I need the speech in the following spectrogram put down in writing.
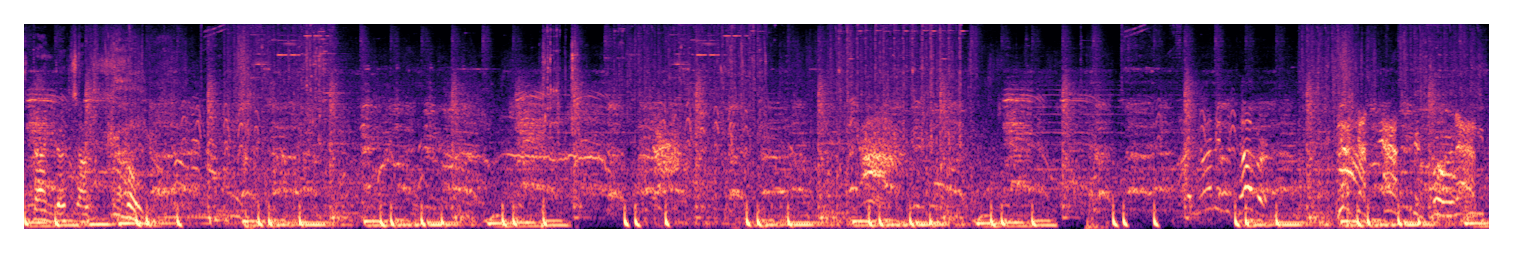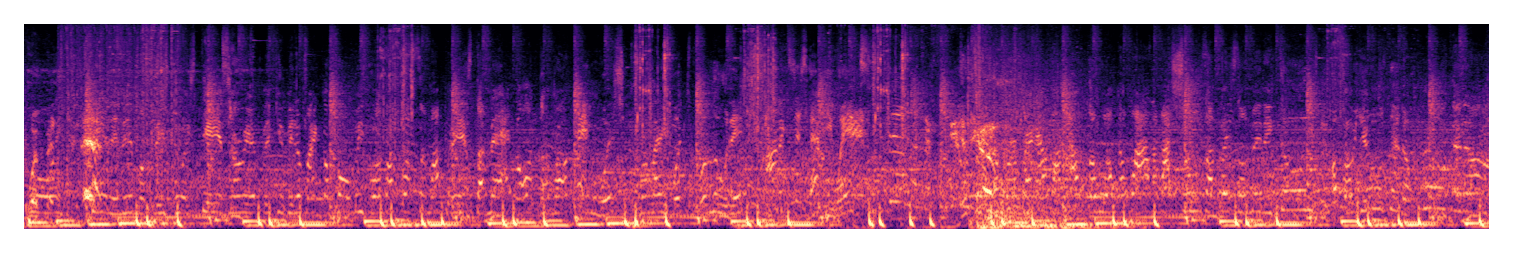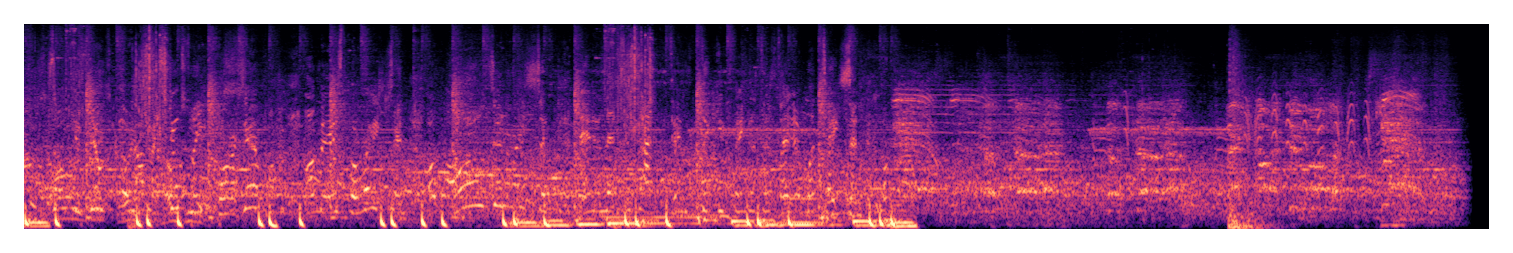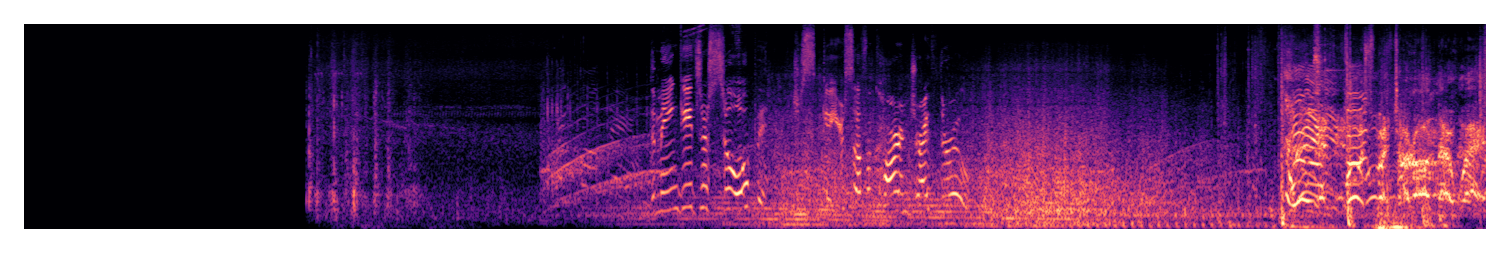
Martial standards are so The main gates are still open. Just get yourself a car and drive through. Reinforcements are on their way!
